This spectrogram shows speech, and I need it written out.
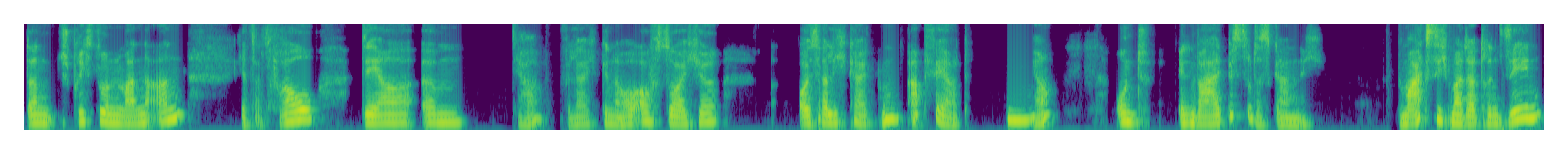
Dann sprichst du einen Mann an, jetzt als Frau, der ähm, ja vielleicht genau auf solche Äußerlichkeiten abfährt. Mhm. Ja. Und in Wahrheit bist du das gar nicht. Du magst dich mal da drin sehen,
